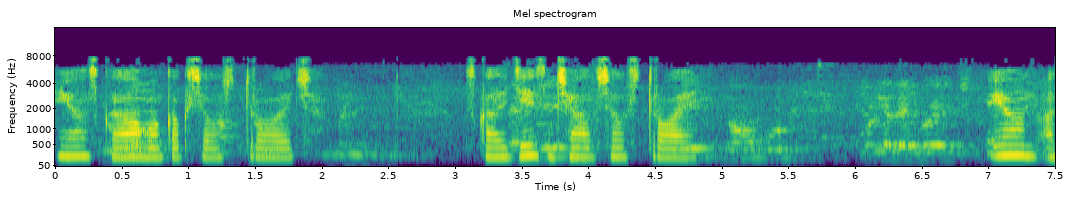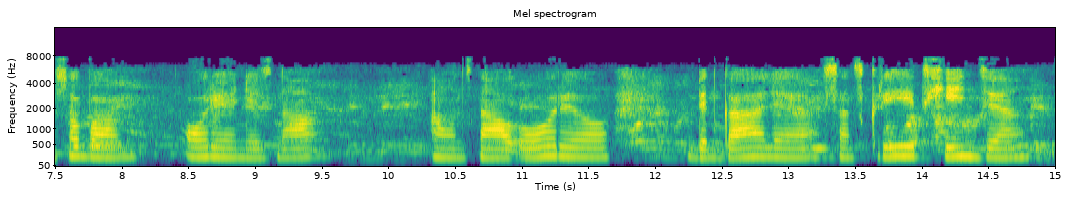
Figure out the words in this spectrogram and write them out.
И он сказал ему, как все устроить. Сказал, иди сначала все устрой. И он особо Орию не знал, а он знал Орию, Бенгалия, санскрит, хинди.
